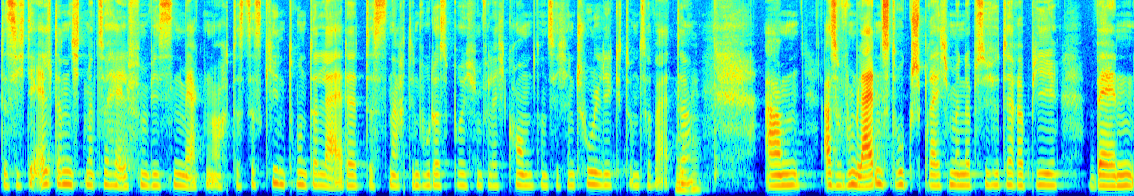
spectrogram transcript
dass sich die Eltern nicht mehr zu helfen wissen, merken auch, dass das Kind darunter leidet, das nach den Wutausbrüchen vielleicht kommt und sich entschuldigt und so weiter. Mhm. Ähm, also vom Leidensdruck sprechen wir in der Psychotherapie, wenn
